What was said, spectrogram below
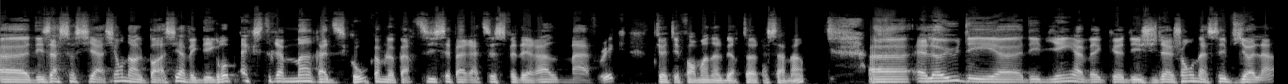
euh, des associations dans le passé avec des groupes extrêmement radicaux, comme le Parti séparatiste fédéral Maverick, qui a été formé en Alberta récemment. Euh, elle a eu des, euh, des liens avec des gilets jaunes assez violents.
